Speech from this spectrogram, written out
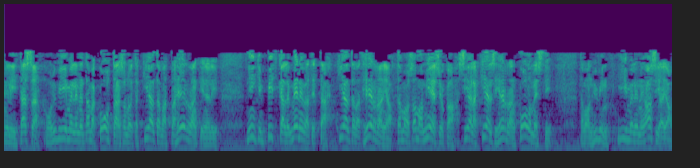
Eli tässä on hyvin ihmeellinen tämä kohta, hän sanoi, että kieltävätpä Herrankin, eli niinkin pitkälle menevät, että kieltävät Herran, ja tämä on sama mies, joka siellä kielsi Herran kolmesti. Tämä on hyvin ihmeellinen asia, ja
